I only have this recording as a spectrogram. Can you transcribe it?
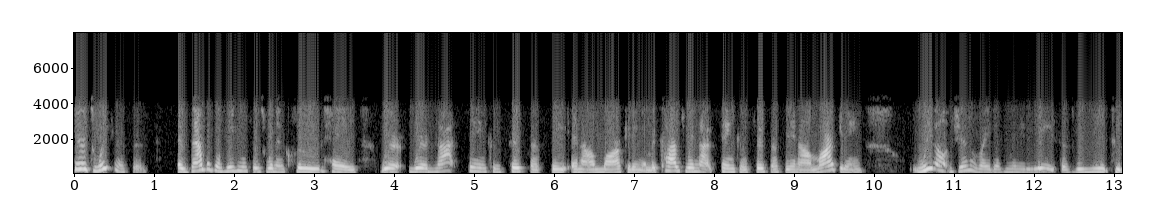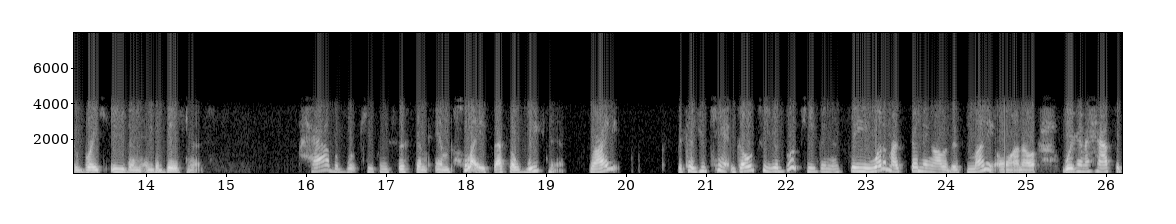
here's weaknesses. Examples of weaknesses would include, hey, we're we're not seeing consistency in our marketing, and because we're not seeing consistency in our marketing, we don't generate as many leads as we need to to break even in the business. Have a bookkeeping system in place. That's a weakness, right? Because you can't go to your bookkeeping and see what am I spending all of this money on, or we're going to have to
